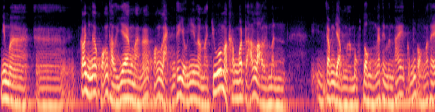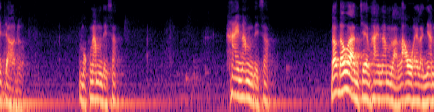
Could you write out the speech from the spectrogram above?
Nhưng mà à, có những cái khoảng thời gian mà nó khoảng lặng thí dụ như là mà Chúa mà không có trả lời mình trong vòng à, một tuần thì mình thấy cũng còn có thể chờ được. Một năm thì sao? Hai năm thì sao? Đối đối với anh chị em hai năm là lâu hay là nhanh?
